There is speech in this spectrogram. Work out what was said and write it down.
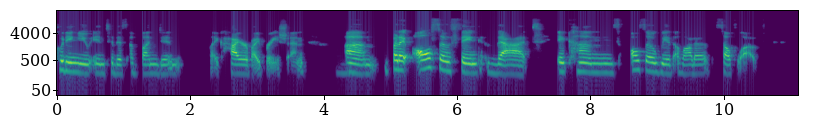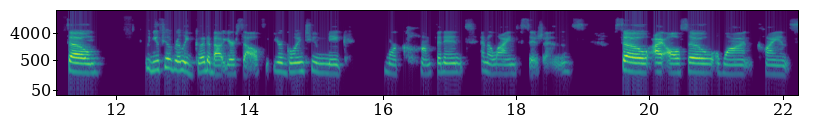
putting you into this abundant like higher vibration. Mm-hmm. Um, but I also think that it comes also with a lot of self love. So when you feel really good about yourself, you're going to make more confident and aligned decisions. So I also want clients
